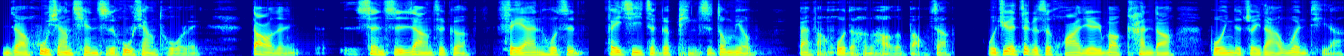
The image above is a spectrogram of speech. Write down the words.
你知道互相牵制、互相拖累，到了甚至让这个飞安或是飞机整个品质都没有办法获得很好的保障。我觉得这个是《华尔街日报》看到波音的最大的问题啊。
